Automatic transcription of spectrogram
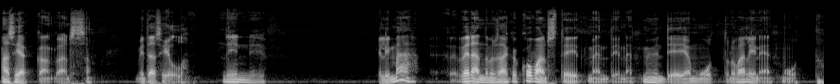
asiakkaan kanssa, mitä silloin. Niin, niin. Eli mä vedän tämmöisen aika kovan statementin, että myynti ei ole muuttunut, välineet muuttuu.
